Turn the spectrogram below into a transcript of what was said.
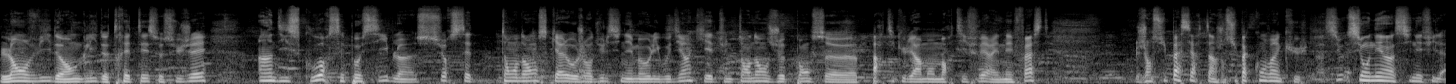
l'envie de Ang Lee de traiter ce sujet un discours, c'est possible, sur cette tendance qu'a aujourd'hui le cinéma hollywoodien, qui est une tendance, je pense, euh, particulièrement mortifère et néfaste. J'en suis pas certain, j'en suis pas convaincu. Si, on est un cinéphile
